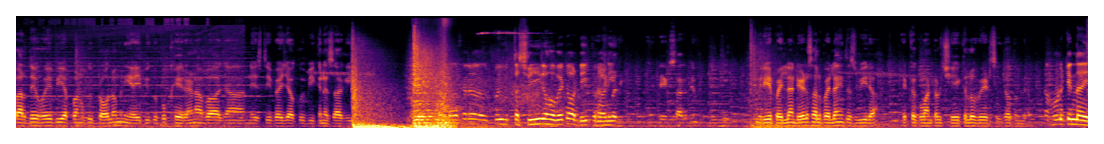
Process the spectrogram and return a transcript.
ਕਰਦੇ ਹੋਏ ਵੀ ਆਪਾਂ ਨੂੰ ਕੋਈ ਪ੍ਰੋਬਲਮ ਨਹੀਂ ਆਈ ਵੀ ਕੋਈ ਭੁੱਖੇ ਰਹਿਣਾ ਵਾ ਜਾਂ ਨੇਸਤੀ ਪੈ ਜਾਂ ਕੋਈ ਵੀਕਨੈਸ ਆ ਗਈ। ਤਾਂ ਫਿਰ ਕੋਈ ਤਸਵੀਰ ਹੋਵੇ ਤੁਹਾਡੀ ਪੁਰਾਣੀ। ਦੇਖ ਸਕਦੇ ਹੋ। ਮੇਰੀ ਇਹ ਪਹਿਲਾਂ ਡੇਢ ਸਾਲ ਪਹਿਲਾਂ ਦੀ ਤਸਵੀਰ ਆ। 1 ਕੁਆਂਟਲ 6 ਕਿਲੋ weight ਸੀਗਾ ਉਦੋਂ ਮੇਰਾ। ਤਾਂ ਹੁਣ ਕਿੰਨਾ ਹੈ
